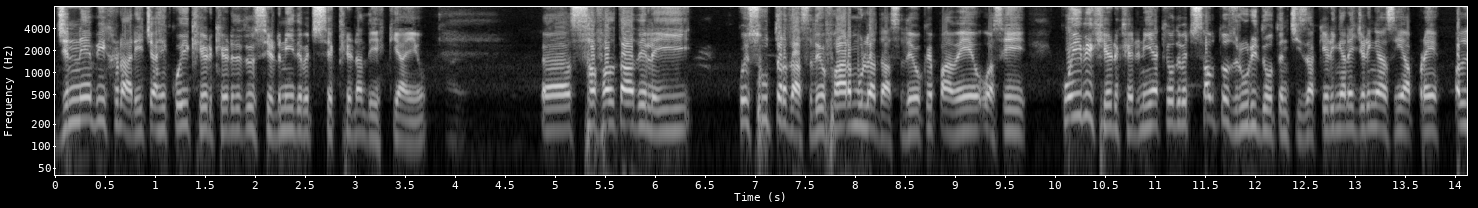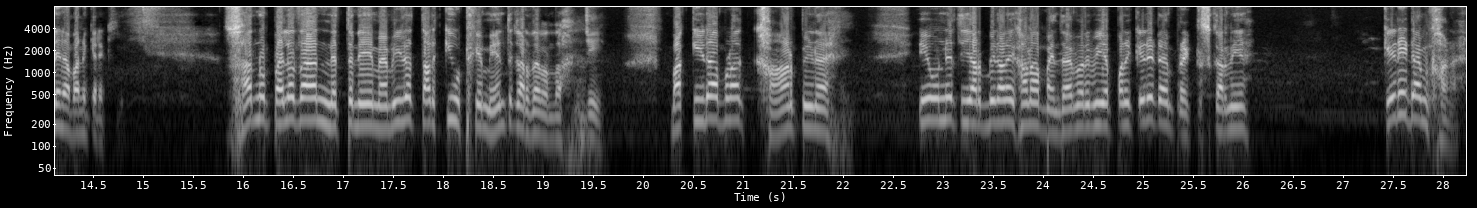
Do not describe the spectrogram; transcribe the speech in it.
ਜਿੰਨੇ ਵੀ ਖਿਡਾਰੀ ਚਾਹੇ ਕੋਈ ਖੇਡ ਖੇਡਦੇ ਤੁਸੀਂ ਸਿਡਨੀ ਦੇ ਵਿੱਚ ਸਿੱਖ ਖੇਡਾਂ ਦੇਖ ਕੇ ਆਏ ਹੋ। ਸਫਲਤਾ ਦੇ ਲਈ ਕੋਈ ਸੂਤਰ ਦੱਸ ਦਿਓ ਫਾਰਮੂਲਾ ਦੱਸ ਦਿਓ ਕਿ ਭਾਵੇਂ ਉਹ ਅਸੀਂ ਕੋਈ ਵੀ ਖੇਡ ਖੇਡਣੀ ਆ ਕਿ ਉਹਦੇ ਵਿੱਚ ਸਭ ਤੋਂ ਜ਼ਰੂਰੀ ਦੋ ਤਿੰਨ ਚੀਜ਼ਾਂ ਕਿਹੜੀਆਂ ਨੇ ਜਿਹੜੀਆਂ ਅਸੀਂ ਆਪਣੇ ਪੱਲੇ ਨਾਲ ਬੰਨ ਕੇ ਰੱਖੀਏ ਸਾਨੂੰ ਪਹਿਲਾਂ ਤਾਂ ਨਿਤਨੇਮ ਹੈ ਵੀ ਜਿਹੜਾ ਤੜਕੀ ਉੱਠ ਕੇ ਮਿਹਨਤ ਕਰਦਾ ਬੰਦਾ। ਜੀ। ਬਾਕੀ ਜਿਹੜਾ ਆਪਣਾ ਖਾਣ ਪੀਣਾ ਹੈ ਇਹ ਉਹਨੇ ਤਜਰਬੇ ਨਾਲੇ ਖਾਣਾ ਪੈਂਦਾ ਹੈ ਮਰ ਵੀ ਆਪਾਂ ਨੇ ਕਿਹੜੇ ਟਾਈਮ ਪ੍ਰੈਕਟਿਸ ਕਰਨੀ ਹੈ ਕਿਹੜੇ ਟਾਈਮ ਖਾਣਾ ਹੈ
